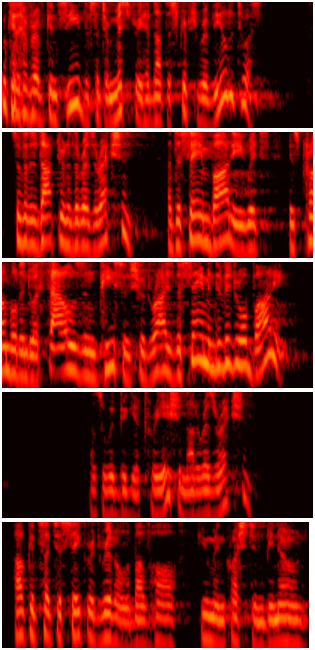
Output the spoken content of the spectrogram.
Who could ever have conceived of such a mystery had not the Scripture revealed it to us? So for the doctrine of the resurrection, that the same body which is crumbled into a thousand pieces should rise, the same individual body. Else it would be a creation, not a resurrection. How could such a sacred riddle above all human question be known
